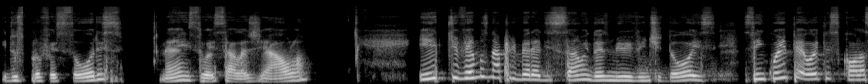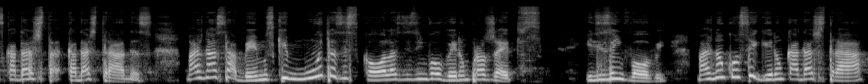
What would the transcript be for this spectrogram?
e dos professores, né, em suas salas de aula. E tivemos na primeira edição, em 2022, 58 escolas cadastradas, mas nós sabemos que muitas escolas desenvolveram projetos e desenvolvem, mas não conseguiram cadastrar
